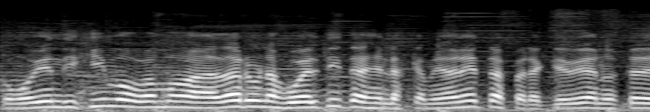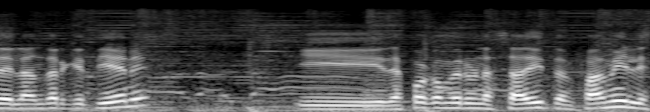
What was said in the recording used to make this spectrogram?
como bien dijimos, vamos a dar unas vueltitas en las camionetas para que vean ustedes el andar que tiene y después comer un asadito en familia.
